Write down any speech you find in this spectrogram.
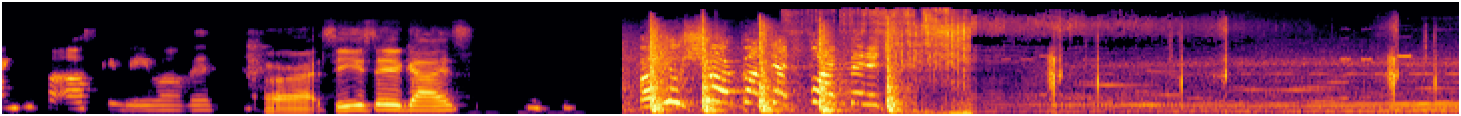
Thank you for asking me, Marvin. All right. See you soon, guys. Are you sure about that five minutes? You.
